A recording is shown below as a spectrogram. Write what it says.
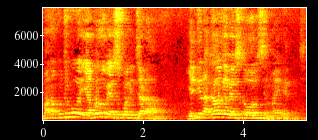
మన కుటుంబంలో ఎవరు వేసుకొని జడ ఎన్ని రకాలుగా వేసుకోవాలో సినిమాయి నేర్పించింది.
